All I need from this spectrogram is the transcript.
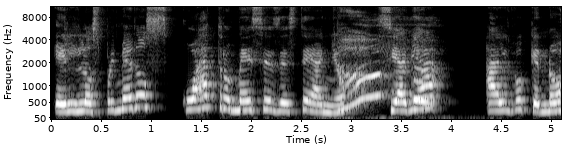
en los primeros cuatro meses de este año, si había algo que no,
